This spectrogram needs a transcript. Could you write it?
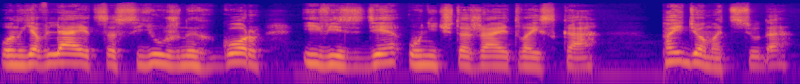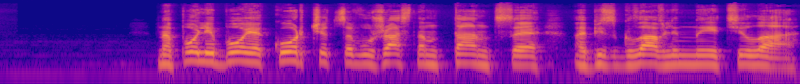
Он является с южных гор и везде уничтожает войска – Пойдем отсюда». На поле боя корчатся в ужасном танце обезглавленные тела,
